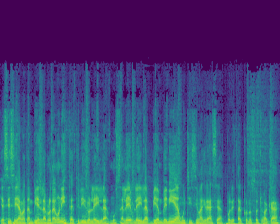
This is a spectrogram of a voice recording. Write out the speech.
y así se llama también la protagonista de este libro, Leila Musalem. Leila, bienvenida, muchísimas gracias por estar con nosotros acá.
